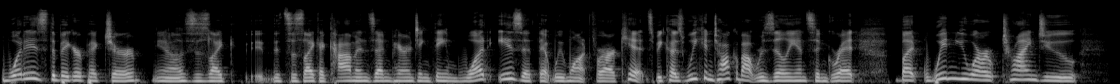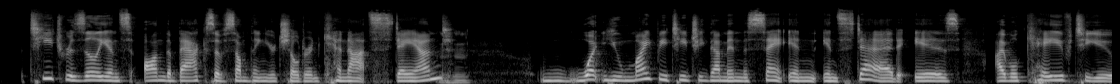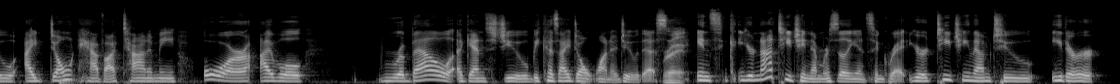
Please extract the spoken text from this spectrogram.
what is the bigger picture you know this is like this is like a common zen parenting theme what is it that we want for our kids because we can talk about resilience and grit but when you are trying to teach resilience on the backs of something your children cannot stand mm-hmm. what you might be teaching them in the same in instead is I will cave to you. I don't have autonomy, or I will rebel against you because I don't want to do this. Right. In, you're not teaching them resilience and grit. You're teaching them to either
